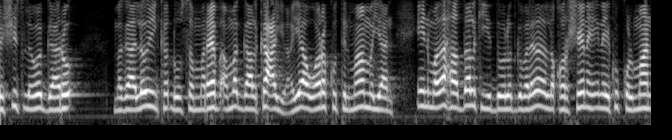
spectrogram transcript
heshiis looga gaaro. Magaalooyinka dhuusamareeb ama gaalkacyo ayaa warar ku tilmaamayaan in madaxda dalka iyo dowlad goboleedada la qorsheynaya inay ku kulmaan.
